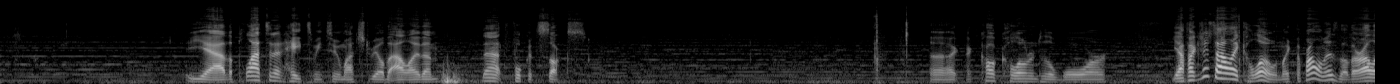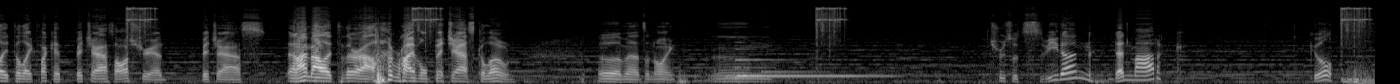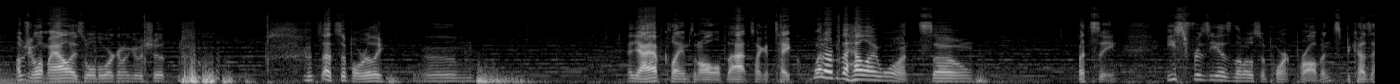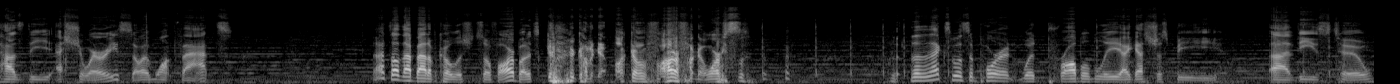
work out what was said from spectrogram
Yeah, the Palatinate hates me too much to be able to ally them. That fucking sucks. Uh, I call Cologne into the war. Yeah, if I could just ally Cologne, like the problem is though, they're allied to like fucking bitch-ass Austria, bitch-ass, and I'm allied to their rival bitch-ass Cologne. Oh man, that's annoying. Um, truce with Sweden, Denmark. Cool. I'm just gonna let my allies do all the work. I don't give a shit. it's that simple, really. Um, and yeah, I have claims and all of that, so I can take whatever the hell I want. So, let's see. East Frisia is the most important province because it has the estuaries, so I want that. That's not that bad of a coalition so far, but it's gonna get fucking far fucking worse. the next most important would probably, I guess, just be uh, these two.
